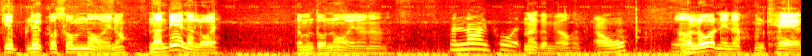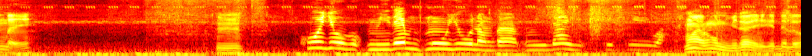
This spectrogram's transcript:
เก็บเล็กผสมหน่อยเนาะนั่นเด้น่ะลอย แต่มันตัวน้อยนะนั่นน่ะมันน้อยโพดน่าก็ไม่เอาเฮ้ยเอานี่เอาโลดนี่นะมันแข็งไหนอืมคู่อยู่มีได้หมูอยู่นำก็มีได้กี่ทีว่ะห้อยมันมีได้เอ็นเด้อเหรอ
